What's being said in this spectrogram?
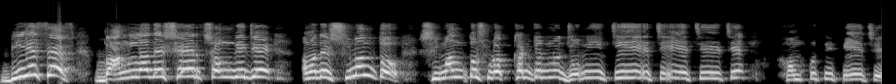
বিএসএফ বাংলাদেশের সঙ্গে যে আমাদের সীমান্ত সীমান্ত সুরক্ষার জন্য জমি চেয়ে চেয়ে চেয়ে চেয়ে সম্প্রতি পেয়েছে।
